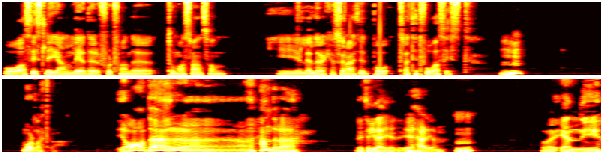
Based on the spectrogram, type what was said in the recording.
Och assistligan leder fortfarande Thomas Svensson i Lillräkas United på 32 assist. Mm. Målvakt då? Ja, där uh, hände det lite grejer i helgen. Mm. Var en ny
